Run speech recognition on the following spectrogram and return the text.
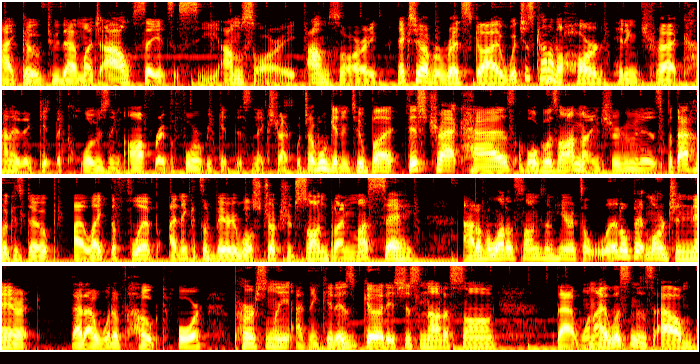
I go to that much. I'll say it's a C. I'm sorry. I'm sorry. Next you have Red Sky, which is kind of a hard hitting track, kind of to get the closing off right before we get this next track, which I will get into. But this track has a vocalist on, I'm not even sure who it is, but that hook is dope. I like the flip. I think it's a very well structured song, but I must say, out of a lot of songs in here, it's a little bit more generic that I would have hoped for. Personally, I think it is good. It's just not a song that when I listen to this album,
